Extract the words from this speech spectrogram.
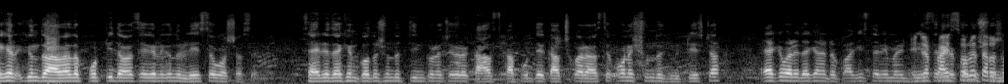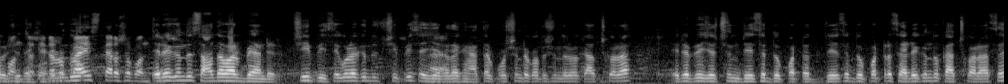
এখানে কিন্তু আলাদা পট্টি দেওয়া আছে এখানে কিন্তু লেসও বসা আছে। সাইডে দেখেন কত সুন্দর তিন কোণে কাজ কাপড় দিয়ে কাজ করা আছে। অনেক সুন্দর কিন্তু ড্রেসটা একেবারে দেখেন এটা পাকিস্তানি মানে এটা প্রাইস তেরোশো পঞ্চাশ এটারও প্রাইস তেরোশো পঞ্চাশ। এটা কিন্তু সাদাবার ব্র্যান্ডের থ্রি পিস এগুলো কিন্তু থ্রি পিস এই যে এটা দেখেন হাতার পোর্শনটা কত সুন্দরভাবে কাজ করা। এটা পেয়ে যাচ্ছেন ড্রেসের দোপাট্টা ড্রেসের দোপাট্টার সাইডে কিন্তু কাজ করা আছে।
